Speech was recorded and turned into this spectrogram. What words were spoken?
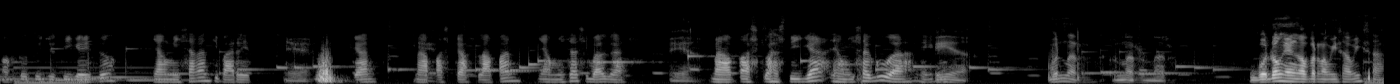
waktu 73 itu yang misa kan si Parit Iya, kan. Nah, Iya. pas kelas 8 yang misa si Bagas. iya, Nah, pas kelas 3 yang misa gua. ya kan? iya. Bener, bener, bener. Gue dong yang gak pernah misa-misa.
